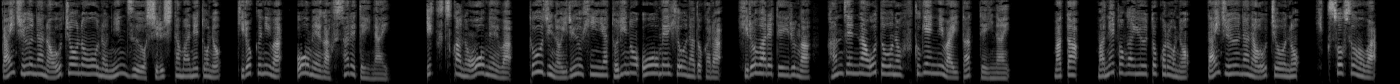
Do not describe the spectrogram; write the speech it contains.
第17王朝の王の人数を記したマネトの記録には王名が付されていない。いくつかの王名は当時の遺留品や鳥の王名表などから拾われているが、完全な応答の復元には至っていない。また、マネトが言うところの第17王朝のヒクソス王は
